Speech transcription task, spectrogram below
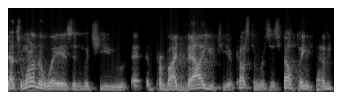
that's one of the ways in which you uh, provide value to your customers is helping them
